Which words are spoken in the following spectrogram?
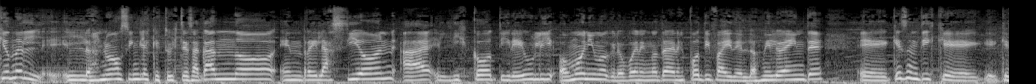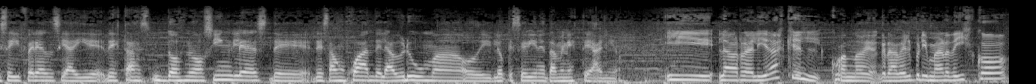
qué onda el- los nuevos singles que estuviste sacando en relación a el disco Tireuli homónimo que lo pueden encontrar en Spotify del 2020? Eh, ¿Qué sentís que, se diferencia ahí de, de estas dos nuevos singles de, San Juan, de La Bruma o de lo que se viene también este año? Y la realidad es que cuando grabé el primer disco,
